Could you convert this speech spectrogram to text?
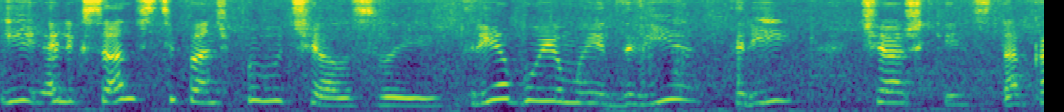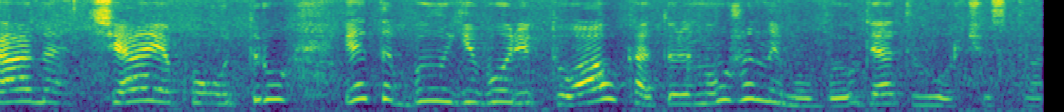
и Александр Степанович получал свои требуемые две-три чашки стакана чая по утру. Это был его ритуал, который нужен ему был для творчества.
